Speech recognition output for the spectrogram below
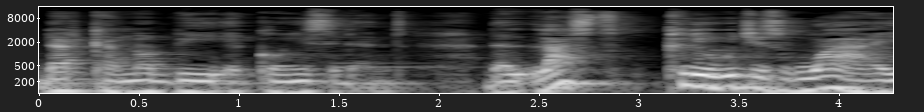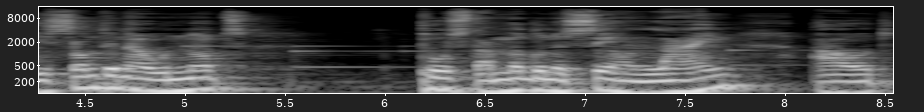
that cannot be a coincidence. The last clue, which is why, is something I will not post I'm not going to say online, I would,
